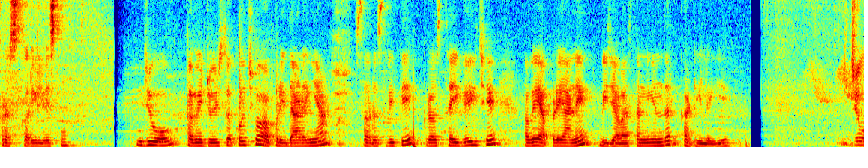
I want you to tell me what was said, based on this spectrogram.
ક્રશ કરી લઈશું. જુઓ, તમે જોઈ શકો છો, આપણી દાળ અહીંયા સરસ રીતે ક્રશ થઈ ગઈ છે. હવે આપણે આને બીજા વાસણની અંદર કાઢી લઈએ. જો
